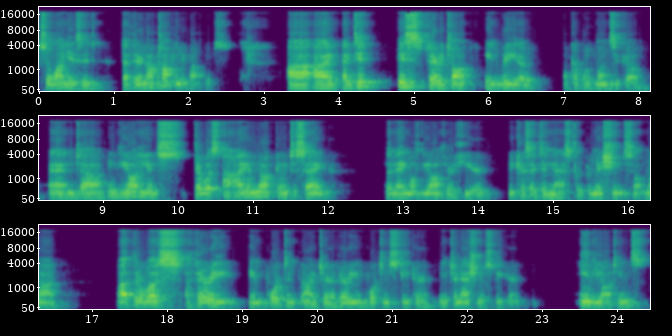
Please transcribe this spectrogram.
So why is it that they're not talking about this? Uh, I, I did this very talk in Rio a couple of months ago, and uh, in the audience, there was, I am not going to say the name of the author here because I didn't ask for permission, so I'm not. But there was a very important writer, a very important speaker, international speaker in the audience.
